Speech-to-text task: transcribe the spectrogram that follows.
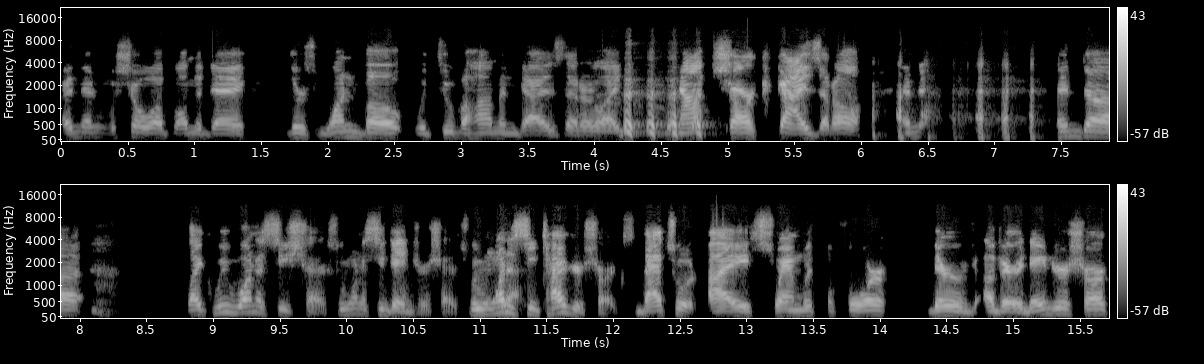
And then we'll show up on the day. There's one boat with two Bahamian guys that are like not shark guys at all. And and uh like we want to see sharks. We want to see dangerous sharks. We want to Yeah. see tiger sharks. That's what I swam with before. They're a very dangerous shark,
